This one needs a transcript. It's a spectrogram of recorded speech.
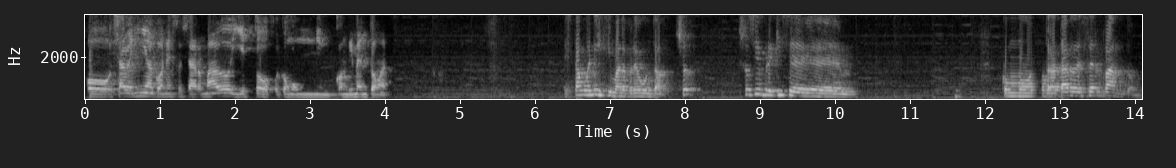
o ya venía con eso ya armado y esto fue como un condimento más? Está buenísima la pregunta. Yo, yo siempre quise como tratar de ser random.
